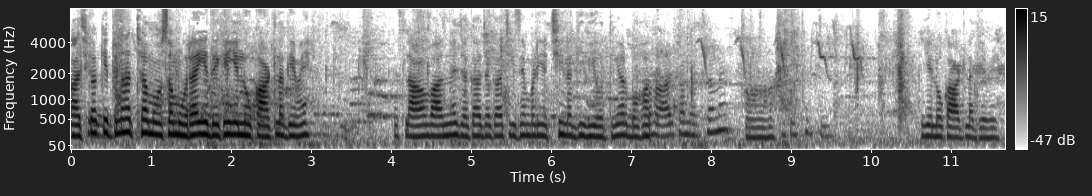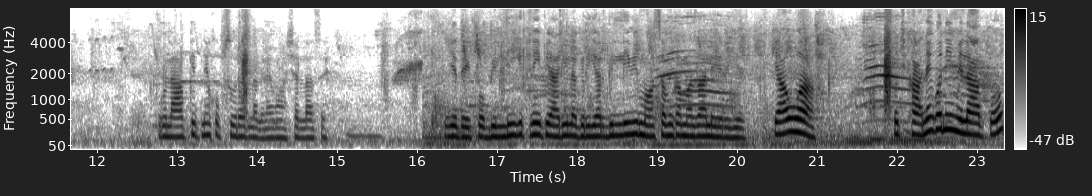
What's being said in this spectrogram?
आज का कितना अच्छा मौसम हो रहा है ये देखें ये लोकाट लगे हुए इस्लामाबाद में जगह जगह चीज़ें बड़ी अच्छी लगी हुई होती हैं और बहुत बाहर का मौसम है। हाँ। ये लोकाट लगे हुए गुलाब कितने खूबसूरत लग रहा है माशाल्लाह से। ये देखो बिल्ली कितनी प्यारी लग रही है और बिल्ली भी मौसम का मज़ा ले रही है। क्या हुआ? कुछ खाने को नहीं मिला आपको?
